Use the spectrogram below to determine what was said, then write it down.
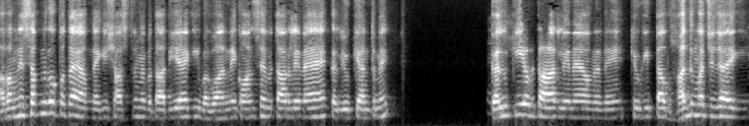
अब हमने सबको पता है हमने कि शास्त्र में बता दिया है कि भगवान ने कौन से अवतार लेना है कलयुग के अंत में? कल की अवतार लेना है उन्होंने, क्योंकि तब हद मच जाएगी।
